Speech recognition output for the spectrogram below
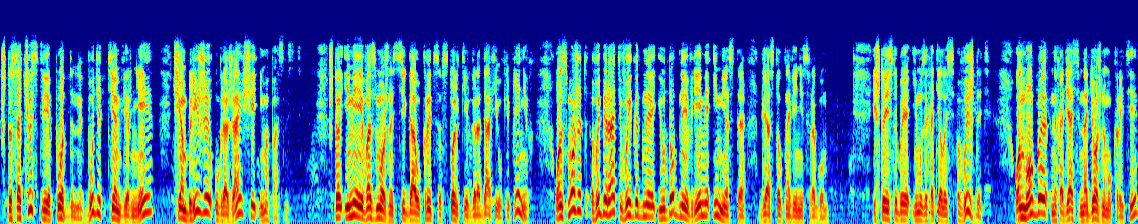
Что сочувствие подданных будет тем вернее, чем ближе угрожающая им опасность. Что имея возможность всегда укрыться в стольких городах и укреплениях, он сможет выбирать выгодное и удобное время и место для столкновений с врагом и что если бы ему захотелось выждать, он мог бы, находясь в надежном укрытии,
